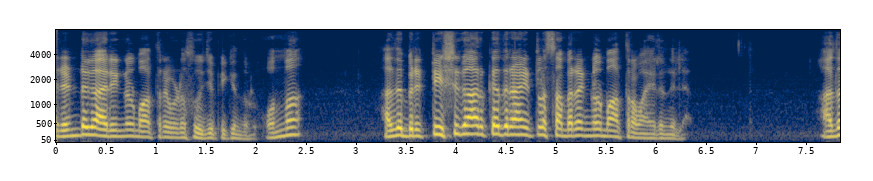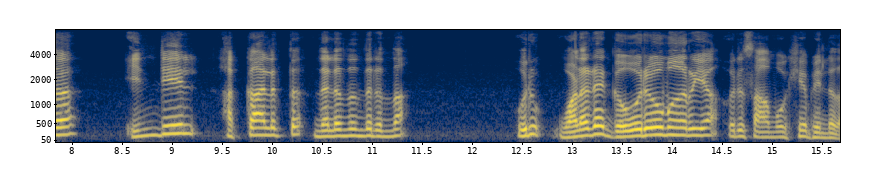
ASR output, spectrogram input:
രണ്ട് കാര്യങ്ങൾ മാത്രമേ ഇവിടെ സൂചിപ്പിക്കുന്നുള്ളൂ. ഒന്ന് അത് ബ്രിട്ടീഷുകാർക്കെതിരായിട്ടുള്ള സമരങ്ങൾ മാത്രമായിരുന്നില്ല. അത് ഇന്ത്യയിൽ അക്കാലത്ത് നിലനിന്നിരുന്ന ഒരു വളരെ ഗൗരവമേറിയ ഒരു സാമൂഹ്യ ഭിന്നത.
